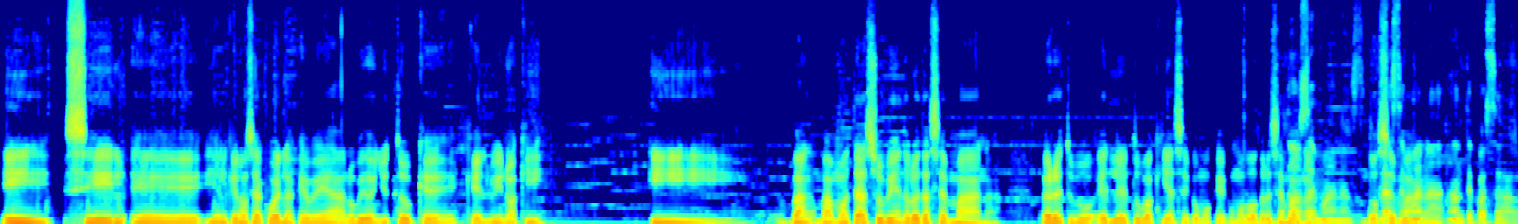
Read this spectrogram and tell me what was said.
Y sí, eh, y el que no se acuerda, que vea los videos en YouTube, que, que él vino aquí. Y van, vamos a estar subiéndolo esta semana. Pero estuvo, él estuvo aquí hace como que, como dos o tres semanas. Dos semanas. Dos la semanas. semana antepasada.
